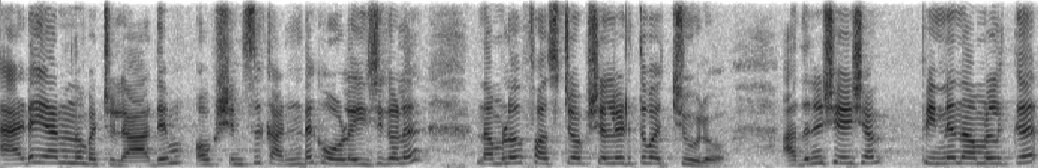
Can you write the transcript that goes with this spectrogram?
ആഡ് ചെയ്യാനൊന്നും പറ്റില്ല ആദ്യം ഓപ്ഷൻസ് കണ്ട കോളേജുകൾ നമ്മൾ ഫസ്റ്റ് ഓപ്ഷനിൽ എടുത്ത് വച്ചുല്ലോ അതിനുശേഷം പിന്നെ നമ്മൾക്ക്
